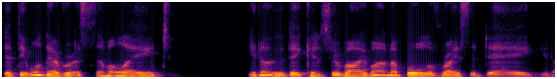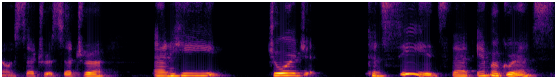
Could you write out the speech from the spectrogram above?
that they will never assimilate, you know, that they can survive on a bowl of rice a day, you know, et cetera, et cetera. And he, George, concedes that immigrants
